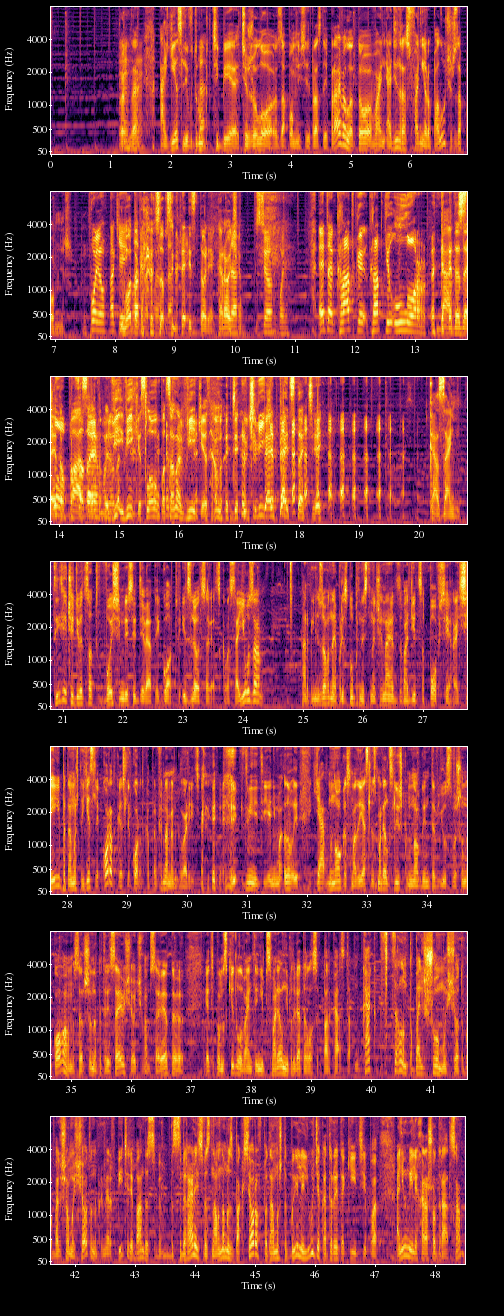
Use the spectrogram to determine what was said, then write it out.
Понял, да? А если вдруг Да. тебе тяжело запомнить эти простые правила, то, Вань, один раз фанеру получишь, запомнишь. Понял, окей. вот ладно, такая, понял, собственно да. говоря, история. Короче, все, понял. Это кратко, краткий лор. Да, да, да, это база. Это. Вики, слово пацана Вики. Там Вики. 5, 5 статей. Казань, 1989 год. Излет Советского Союза. Организованная преступность начинает заводиться по всей России, потому что если коротко, если коротко про феномен говорить, извините, я не ну, я много смотрел, я смотрел слишком много интервью с Вышенковым, совершенно потрясающе, очень вам советую. Я типа ему скидывал, Вань, ты не посмотрел, не подготовился к подкасту. Как в целом по большому счету, по большому счету, например, в Питере банды собирались в основном из боксеров, потому что были люди, которые такие типа, они умели хорошо драться,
